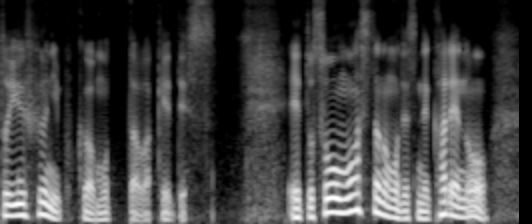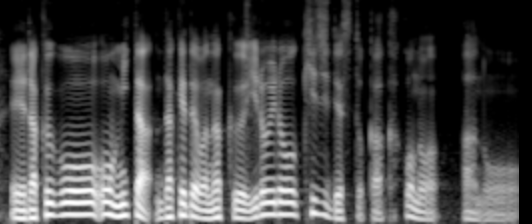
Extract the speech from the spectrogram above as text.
というふうに僕は思ったわけです。えっと、そう思わせたのもですね彼の、えー、落語を見ただけではなくいろいろ記事ですとか過去のあの、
